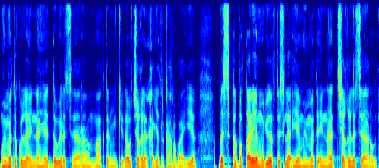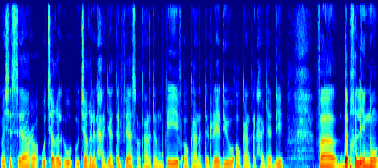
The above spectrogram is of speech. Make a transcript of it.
مهمتها كلها إنها هي تدور السيارة ما أكتر من كده وتشغل الحاجات الكهربائية. بس البطارية الموجودة في تسلا هي مهمتها إنها تشغل السيارة وتمشي السيارة وتشغل وتشغل الحاجات اللي فيها سواء كانت المكيف أو كانت الراديو أو كانت الحاجات دي. فده بخلي إنه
